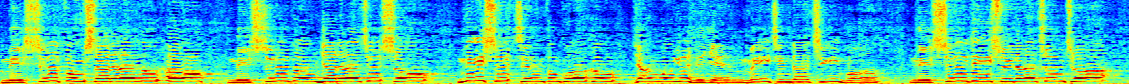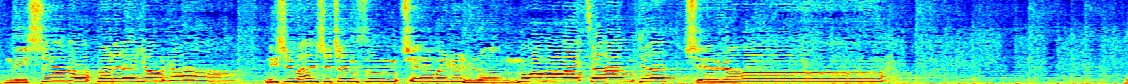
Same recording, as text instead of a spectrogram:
你是风沙的怒吼，你是断崖的坚守，你是剑锋过后仰望月夜眉间的寂寞，你是滴水的沉着，你是落花的优柔，你是万世称颂却为日落默默哀叹的血肉。我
